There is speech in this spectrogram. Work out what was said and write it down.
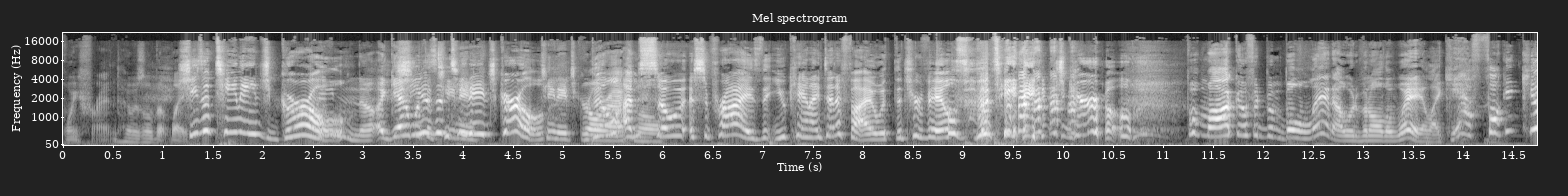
boyfriend, who was a little bit like She's a teenage girl. no again She with is a teenage girl. teenage girl Bill, I'm so surprised that you can't identify with the travails of a teenage girl. But Mako, if it'd been Bolin, I would have been all the way. Like, yeah, fucking kill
